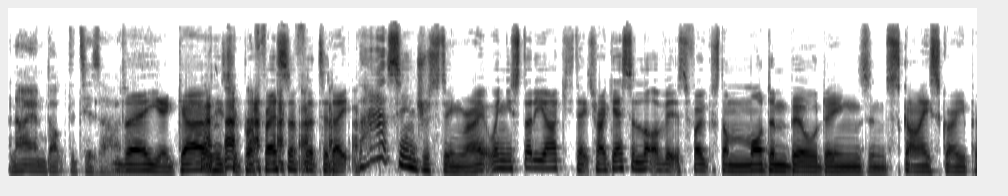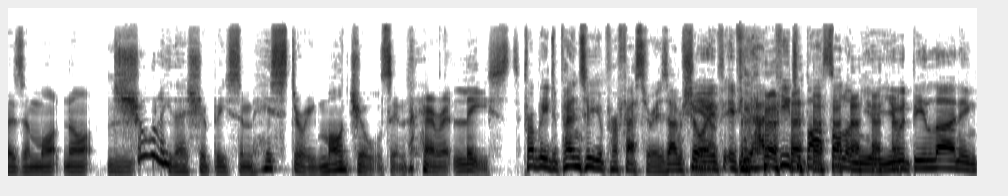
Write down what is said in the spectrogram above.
and I am Dr. Tizard. There you go. He's your professor for today. That's interesting, right? When you study architecture, I guess a lot of it is focused on modern buildings and skyscrapers and whatnot. Mm. Surely there should be some history modules in there at least. Probably depends who your professor is. I'm sure Yeah. if, if you had Peter Bartholomew, you would be learning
